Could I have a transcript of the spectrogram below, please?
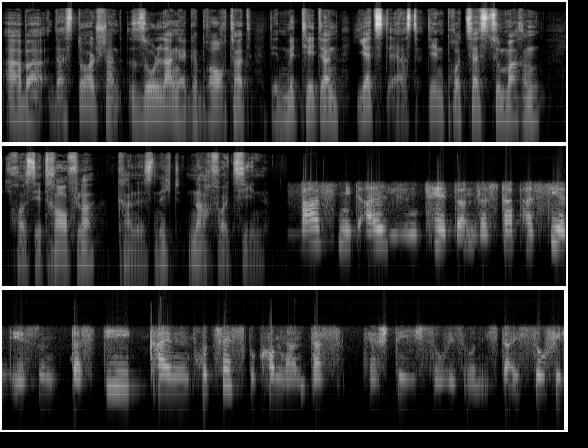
Aber dass Deutschland so lange gebraucht hat, den Mittätern jetzt erst den Prozess zu machen, José Traufler kann es nicht nachvollziehen. Was mit all diesen Tätern, was da passiert ist und dass die keinen Prozess bekommen haben, das verstehe ich sowieso nicht. Da ist so viel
